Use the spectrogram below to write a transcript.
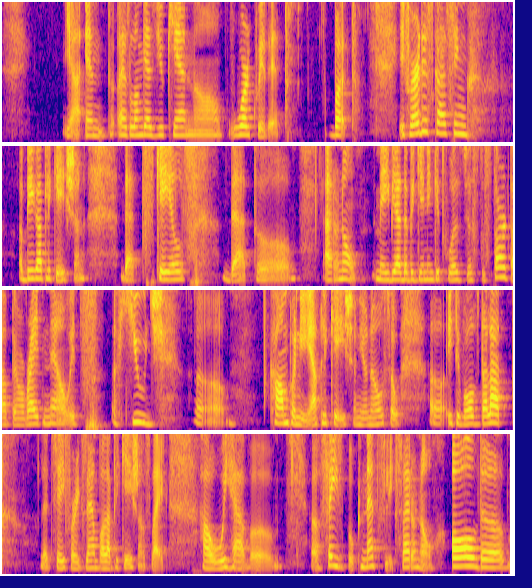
Yeah and as long as you can uh, work with it. But if we're discussing a big application that scales that uh, i don't know maybe at the beginning it was just a startup and right now it's a huge uh, company application you know? So uh, it evolved a lot. Let's say for example applications like how we have uh, uh, facebook netflix i don't know all the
